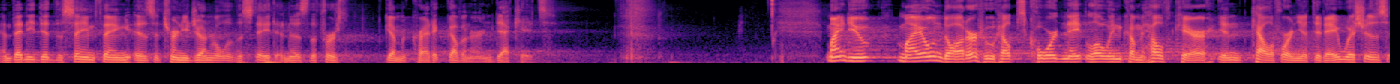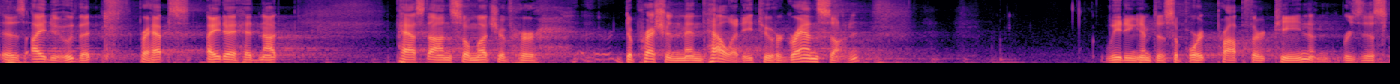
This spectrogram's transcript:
And then he did the same thing as Attorney General of the state and as the first Democratic governor in decades. Mind you, my own daughter, who helps coordinate low income health care in California today, wishes, as I do, that perhaps Ida had not passed on so much of her depression mentality to her grandson, leading him to support Prop 13 and resist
